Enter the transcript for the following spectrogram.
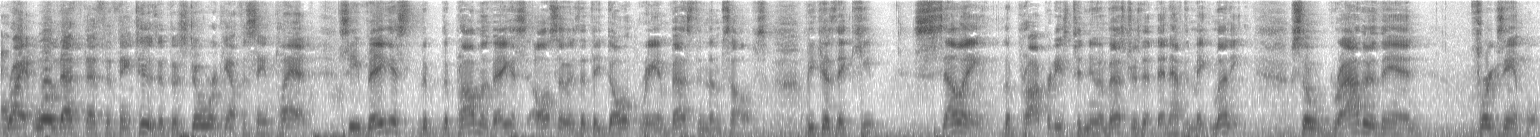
as- Right. Well, that that's the thing too is that they're still working out the same plan. See, Vegas. The, the problem with Vegas also is that they don't reinvest in themselves because they keep selling the properties to new investors that then have to make money. So rather than, for example,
